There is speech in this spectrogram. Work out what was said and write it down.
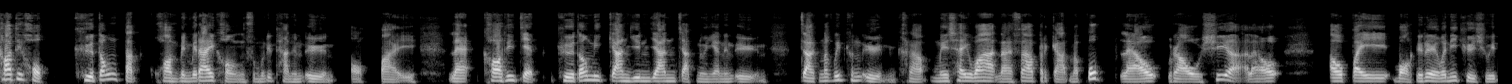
ข้อที่ 6 คือต้องตัดความเป็นไปได้ของสมมติฐานอื่น ๆ ออกไป และข้อที่ 7 คือต้องมีการยืนยันจากหน่วยงานอื่น ๆ จากนักวิทย์คนอื่นครับ ไม่ใช่ว่านาซาประกาศมาปุ๊บแล้วเราเชื่อแล้วเอาไปบอกได้เลยว่านี่คือชีวิต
